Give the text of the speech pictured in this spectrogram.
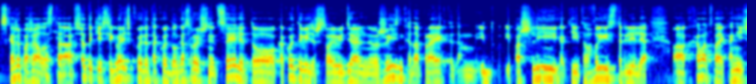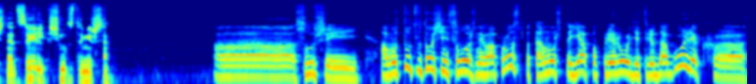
Скажи, пожалуйста, Спасибо. а все-таки, если говорить о какой-то такой долгосрочной цели, то какой ты видишь свою идеальную жизнь, когда проекты там и, и пошли, какие-то выстрелили? А какова твоя конечная цель, к чему ты стремишься? А, слушай, а вот тут вот очень сложный вопрос, потому что я по природе трудоголик, э,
